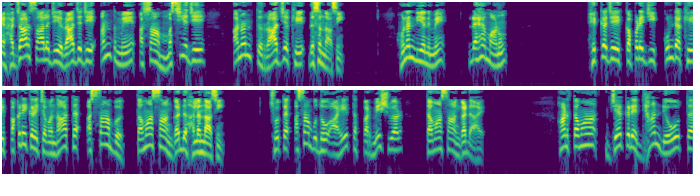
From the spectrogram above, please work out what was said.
ऐं हज़ार साल जे राज जे अंत में असां मसीह जे अनंत राज्य खे ॾिसंदासीं हुननि ॾींहनि में ॾह माण्हू हिक जे कपड़े जी कुंड खे पकड़े करे चवंदा त असां बि तव्हां सां गॾु हलंदासीं छो त असां ॿुधो आहे त परमेश्वर तव्हां सां गॾु आहे हाणे तव्हां जेकॾहिं ध्यानु ॾियो त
